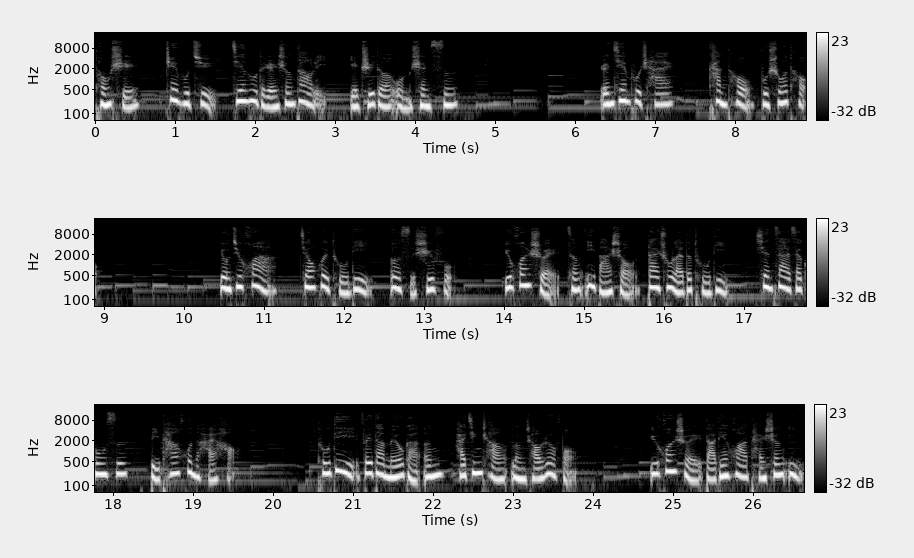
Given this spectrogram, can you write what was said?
同时这部剧揭露的人生道理也值得我们深思。人间不拆，看透不说透。有句话，教会徒弟，饿死师傅。余欢水曾一把手带出来的徒弟，现在在公司比他混得还好。徒弟非但没有感恩，还经常冷嘲热讽。余欢水打电话谈生意，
